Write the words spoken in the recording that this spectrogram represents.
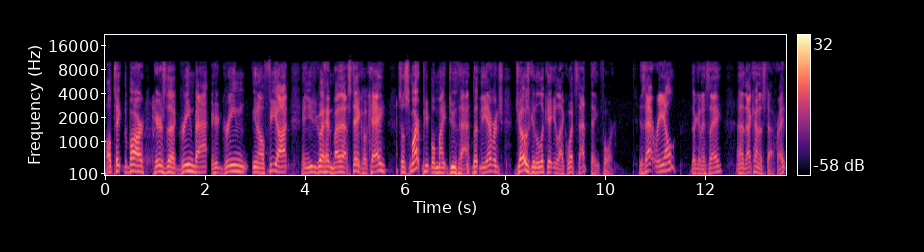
I'll take the bar. Here's the green back, green, you know, fiat, and you go ahead and buy that steak, okay?" So smart people might do that, but the average Joe's going to look at you like, "What's that thing for? Is that real?" They're going to say uh, that kind of stuff, right?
